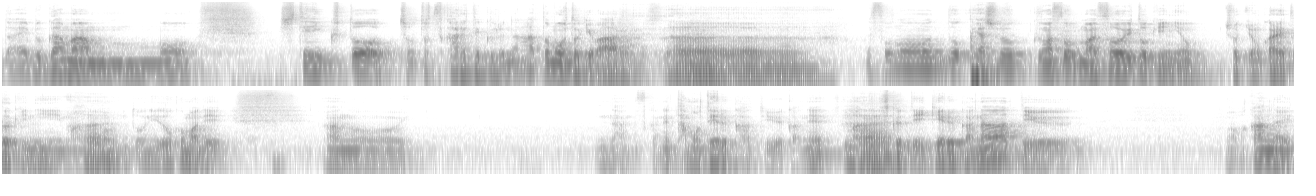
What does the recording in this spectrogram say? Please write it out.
だいぶ我慢もしていくとちょっと疲れてくるなと思う時はあるんですようーん。そのど八代君はそう,、まあ、そういう時に貯金を借りた時に、まあ、はい本当にどこまで、あのなんですかね保てるかというかねうまはいく作っていけるかなっていう、まあ、分かんない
